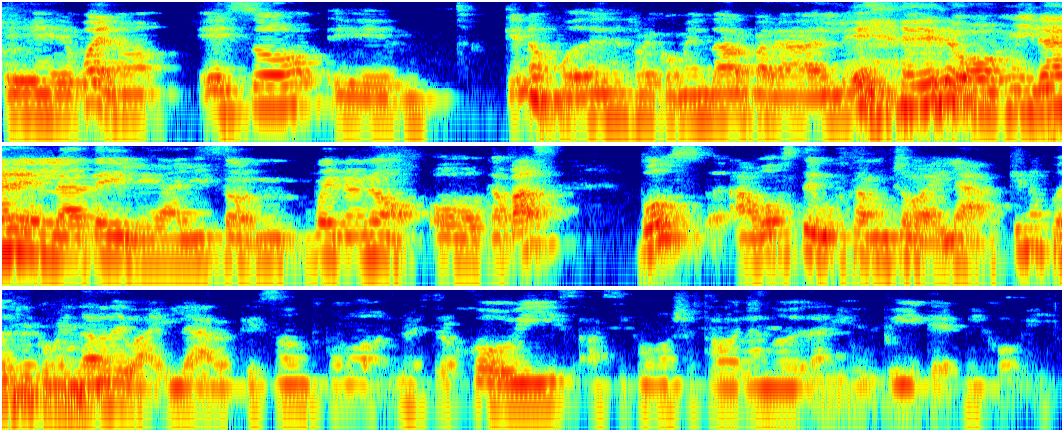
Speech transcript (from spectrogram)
Eh, bueno, eso, eh, ¿qué nos podés recomendar para leer o mirar en la tele, Alison? Bueno, no, o capaz, vos, a vos te gusta mucho bailar, ¿qué nos podés recomendar de bailar? Que son como nuestros hobbies, así como yo estaba hablando de Dani Umpi, que es mi hobby.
